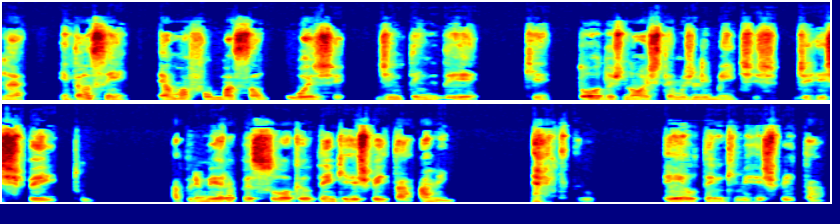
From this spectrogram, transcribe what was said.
né? Então, assim, é uma formação hoje de entender que todos nós temos limites de respeito. A primeira pessoa que eu tenho que respeitar, a mim. Eu tenho que me respeitar.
